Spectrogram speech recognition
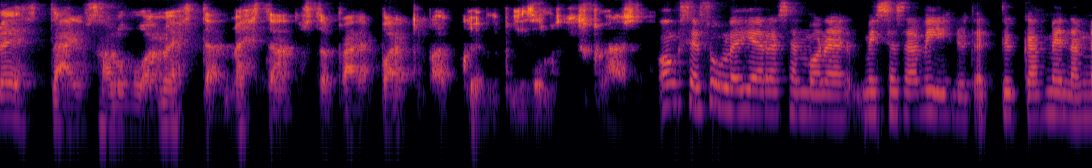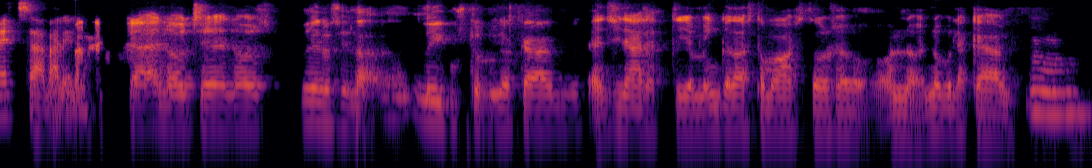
mestään, jos haluaa mestään, mestään tuosta päälle parkkipaikkoja, niin semmoisiksi pääsee. Onko se sulle Jere semmoinen, missä sä viihdyt, että tykkäät mennä metsään välillä? En oikein olisi vielä siellä liikusteluja käynyt. En sinänsä tiedä, minkälaista maastoa se on. En ole vielä käynyt. Mm.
